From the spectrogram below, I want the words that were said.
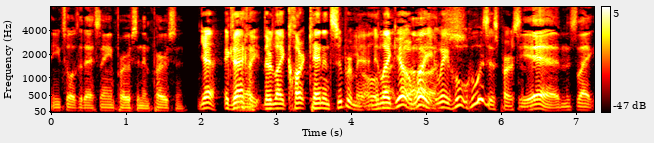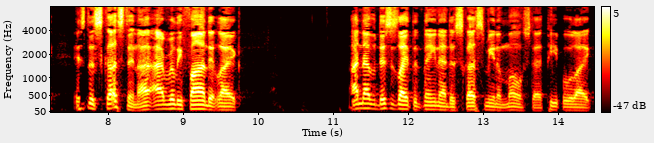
and you talk to that same person in person. Yeah, exactly. They're like Clark Kent and Superman. Oh You're like, yo, wait, gosh. wait, who who is this person? Yeah, and it's like it's disgusting. I, I really find it like I never. This is like the thing that disgusts me the most. That people like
